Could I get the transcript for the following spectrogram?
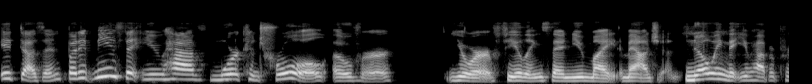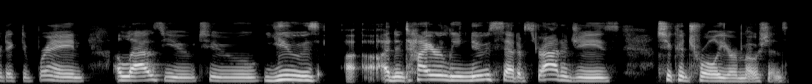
it doesn't, but it means that you have more control over your feelings than you might imagine. Knowing that you have a predictive brain allows you to use a, an entirely new set of strategies to control your emotions.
